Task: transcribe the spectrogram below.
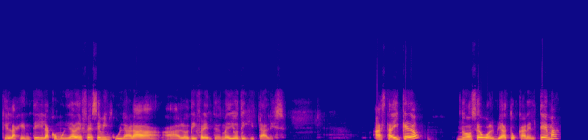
que la gente y la comunidad de fe se vinculara a, a los diferentes medios digitales. Hasta ahí quedó. No se volvió a tocar el tema.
